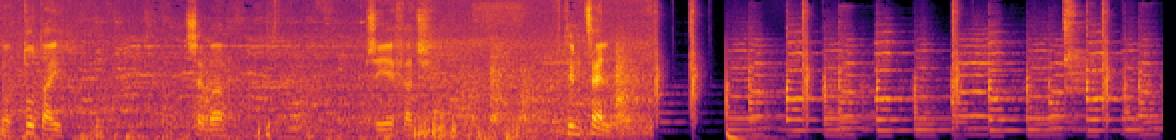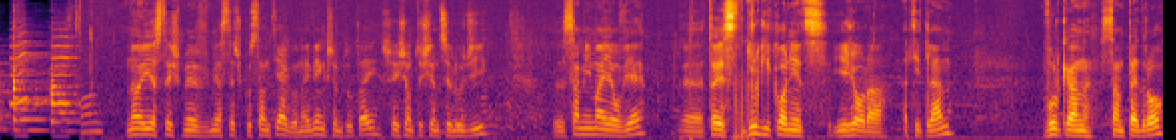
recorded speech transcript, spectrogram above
to tutaj trzeba przyjechać w tym celu. No i jesteśmy w miasteczku Santiago, największym tutaj, 60 tysięcy ludzi. Sami Majowie. E, To jest drugi koniec jeziora Atitlan, wulkan San Pedro.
